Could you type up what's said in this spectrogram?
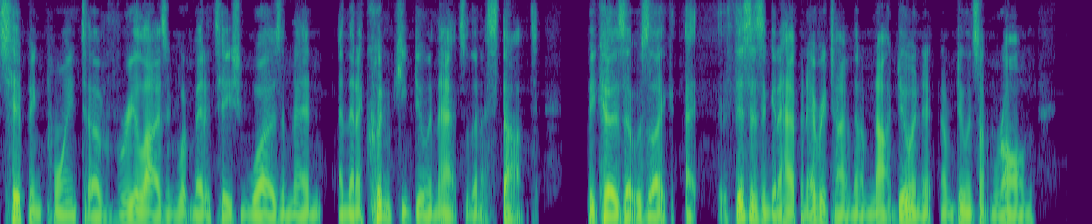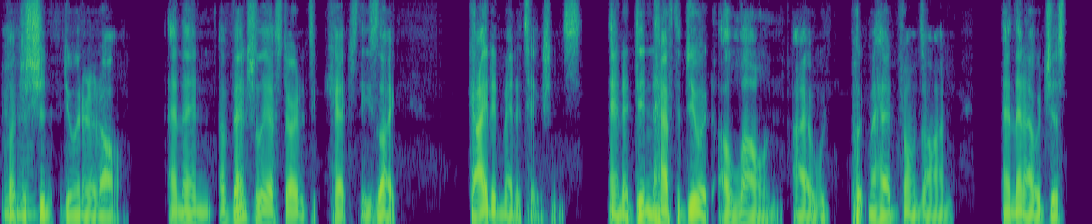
tipping point of realizing what meditation was. And then, and then I couldn't keep doing that. So then I stopped because it was like, I, if this isn't going to happen every time, then I'm not doing it. I'm doing something wrong. So mm-hmm. I just mm-hmm. shouldn't be doing it at all. And then eventually I started to catch these like guided meditations and I didn't have to do it alone. I would put my headphones on and then I would just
